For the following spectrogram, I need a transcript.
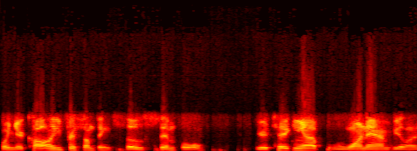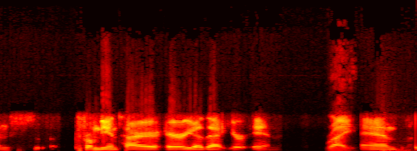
when you're calling for something so simple, you're taking up one ambulance from the entire area that you're in. Right. And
